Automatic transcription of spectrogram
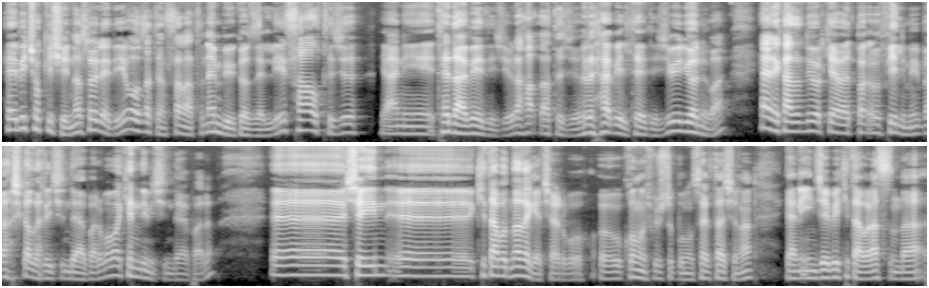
He birçok kişinin de söylediği o zaten sanatın en büyük özelliği sağaltıcı yani tedavi edici, rahatlatıcı, rehabilite edici bir yönü var. Yani kadın diyor ki evet filmi başkaları için de yaparım ama kendim için de yaparım. Ee, şeyin e, kitabında da geçer bu. E, konuşmuştuk bunu Sertaç'ın. Yani ince bir kitap var aslında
